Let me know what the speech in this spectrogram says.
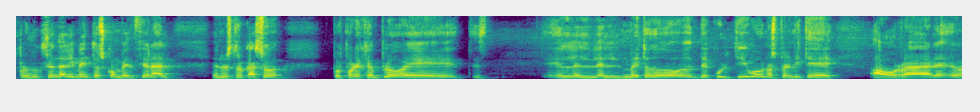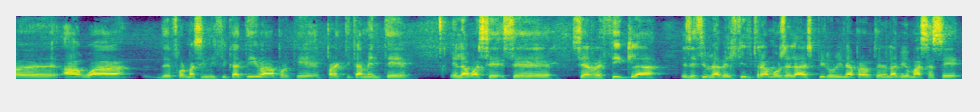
producción de alimentos convencional. En nuestro caso, pues por ejemplo, eh, el, método de cultivo nos permite ahorrar eh, agua de forma significativa porque prácticamente el agua se, recicla, es decir, una vez filtramos la espirulina para obtener la biomasa se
